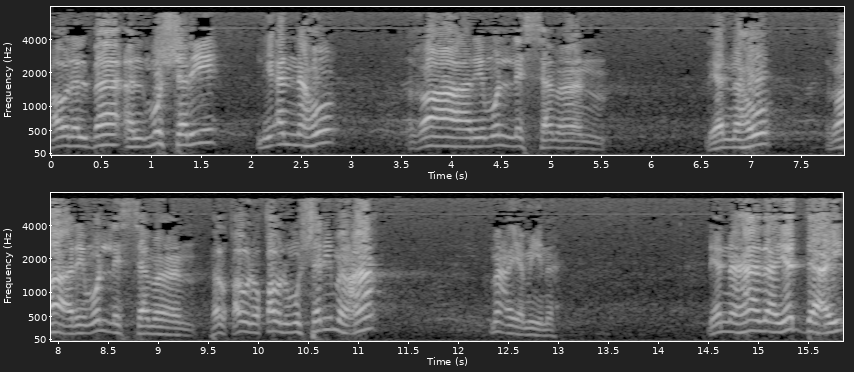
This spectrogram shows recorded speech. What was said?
قول الباء المشتري لأنه غارم للثمن. لأنه غارم للثمن فالقول قول المشتري مع مع يمينه. لأن هذا يدعي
